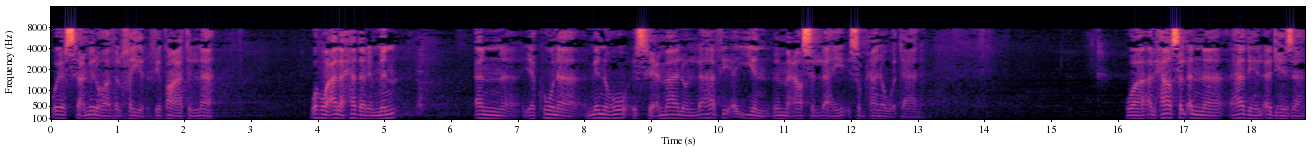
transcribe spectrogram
ويستعملها في الخير في طاعة الله وهو على حذر من أن يكون منه استعمال لها في أي من معاصي الله سبحانه وتعالى. والحاصل أن هذه الأجهزة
